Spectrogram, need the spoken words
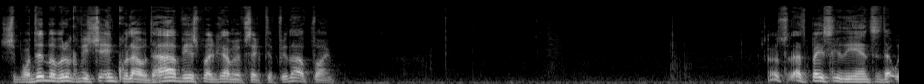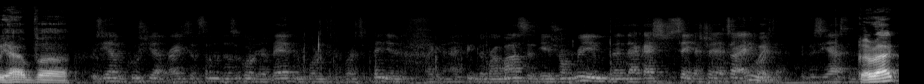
שמעודד בברוך כפי שאין כולה הודאה, ויש בה גם הפסק תפילה, fine. so that's basically the answers that we have. Uh, Because you have a kushya, right? So if someone doesn't go to the bathroom according to the first opinion, like I think the Ramah says Yesh Omrim, then that guy should say Yashar Yatzar anyways then, because he has to. Correct.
